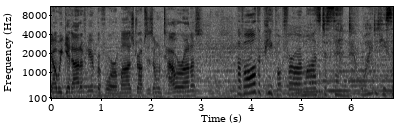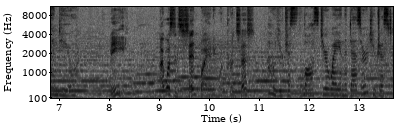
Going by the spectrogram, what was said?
Shall we get out of here before Ormazd drops his own tower on us? Of all the people for Ormazd to send, why did he send you? Me? I wasn't sent by anyone, Princess. Oh, you just lost your way in the desert? You just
